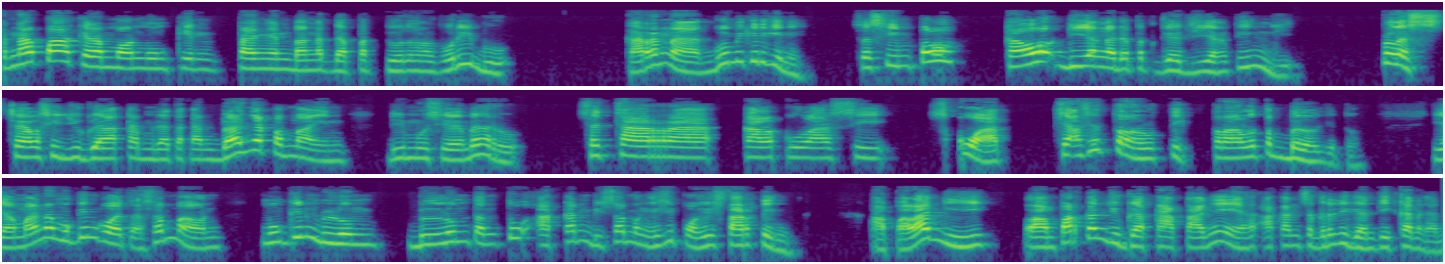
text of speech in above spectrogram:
kenapa akhirnya mau mungkin pengen banget dapat dua ratus ribu? Karena gue mikir gini, sesimpel kalau dia nggak dapat gaji yang tinggi, plus Chelsea juga akan mendatangkan banyak pemain di musim yang baru, secara kalkulasi squad Chelsea terlalu thick, terlalu tebel gitu. Yang mana mungkin kualitas Mount mungkin belum belum tentu akan bisa mengisi posisi starting. Apalagi Lampard kan juga katanya ya akan segera digantikan kan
